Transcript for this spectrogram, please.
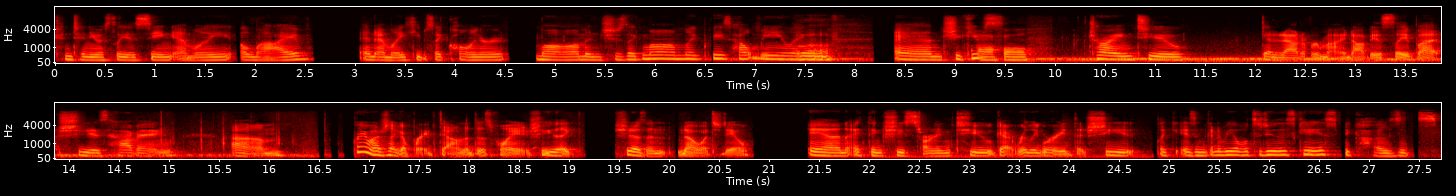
continuously is seeing Emily alive, and Emily keeps like calling her mom. And she's like mom like please help me like Ugh, and she keeps awful. trying to get it out of her mind obviously but she is having um pretty much like a breakdown at this point. She like she doesn't know what to do and i think she's starting to get really worried that she like isn't going to be able to do this case because it's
